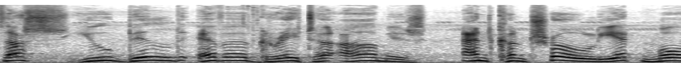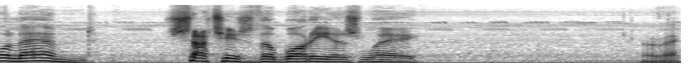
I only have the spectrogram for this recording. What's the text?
Thus you build ever greater armies and control yet more land. Such is the warrior's way. Alright.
